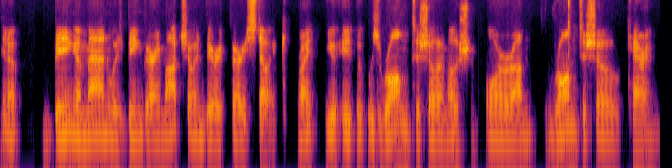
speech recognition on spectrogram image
you know, being a man was being very macho and very very stoic right? You it, it was wrong to show emotion or um, wrong to show caring.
